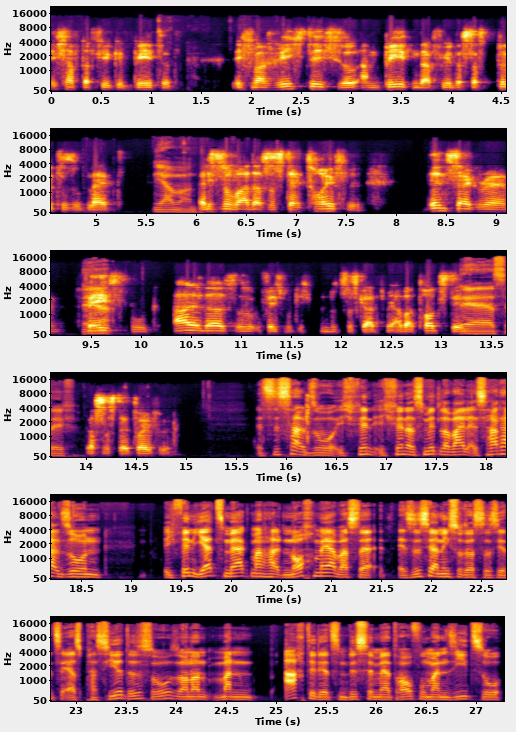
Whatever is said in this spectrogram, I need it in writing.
Ich habe dafür gebetet. Ich war richtig so am Beten dafür, dass das bitte so bleibt. Ja, Mann. Weil ich so war, das ist der Teufel. Instagram, Ja. Facebook, all das. Also Facebook, ich benutze das gar nicht mehr, aber trotzdem, Ja, ja, safe. das ist der Teufel. Es ist halt so, ich finde, ich finde das mittlerweile, es hat halt so ein, ich finde, jetzt merkt man halt noch mehr, was da, es ist ja nicht so, dass das jetzt erst passiert ist, so, sondern man achtet jetzt ein bisschen mehr drauf, wo man sieht, so,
